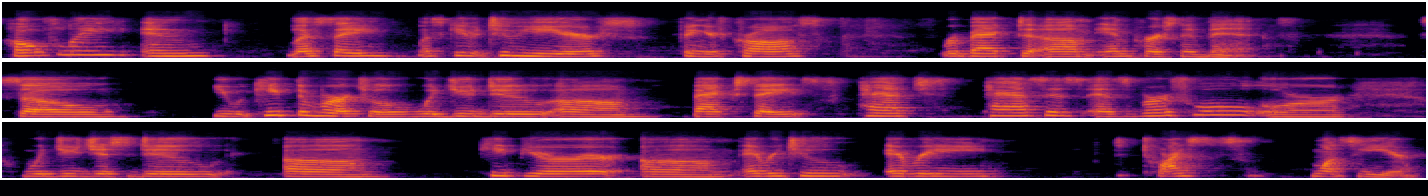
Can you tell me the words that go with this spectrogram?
hopefully in let's say let's give it two years, fingers crossed, we're back to um, in-person events. So you would keep the virtual. Would you do um, backstage patch passes as virtual, or would you just do um, keep your um, every two every twice once a year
